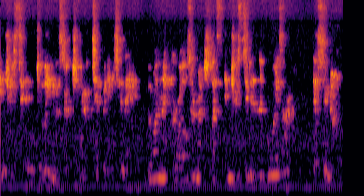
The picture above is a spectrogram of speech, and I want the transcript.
interested in doing the searching activity today? The one that girls are much less interested in than boys are? Yes or no?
